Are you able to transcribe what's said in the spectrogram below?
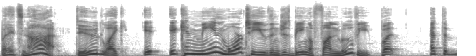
but it's not, dude. Like, it, it can mean more to you than just being a fun movie. But at the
